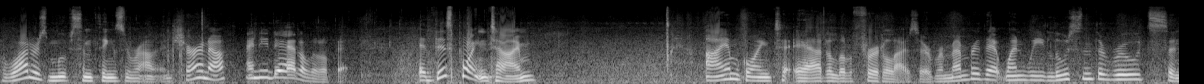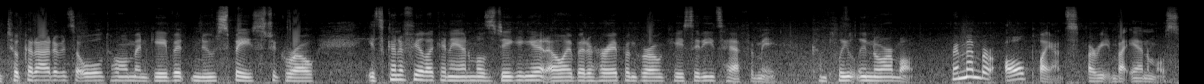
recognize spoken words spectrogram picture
the water's moved some things around. And sure enough, I need to add a little bit. At this point in time, I am going to add a little fertilizer. Remember that when we loosened the roots and took it out of its old home and gave it new space to grow, it's going to feel like an animal's digging it. Oh, I better hurry up and grow in case it eats half of me. Completely normal. Remember, all plants are eaten by animals.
